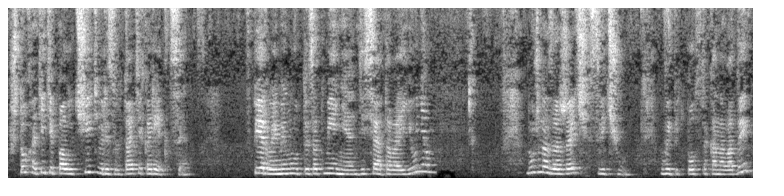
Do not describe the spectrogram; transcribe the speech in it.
что хотите получить в результате коррекции. Первые минуты затмения 10 июня нужно зажечь свечу, выпить полстакана воды,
